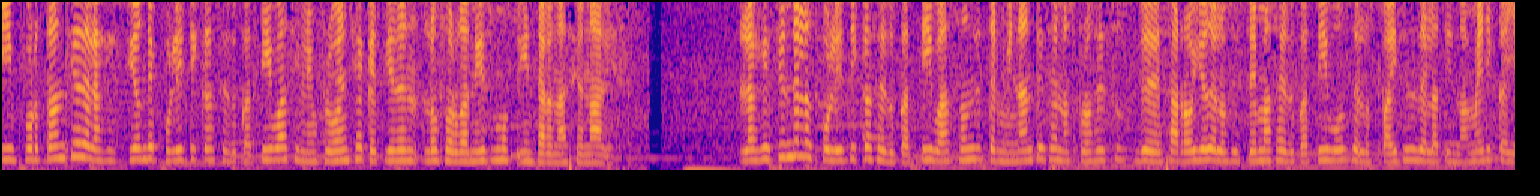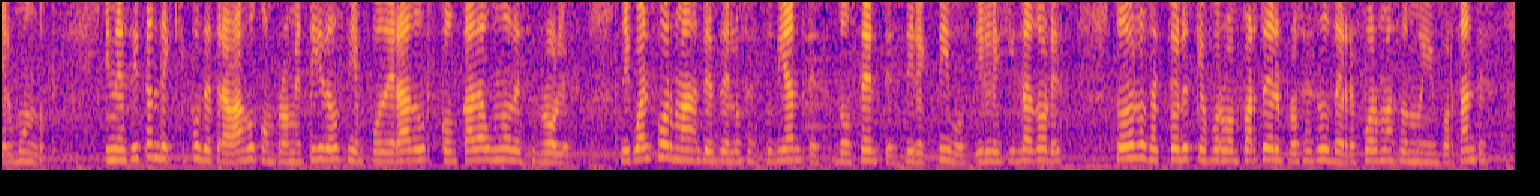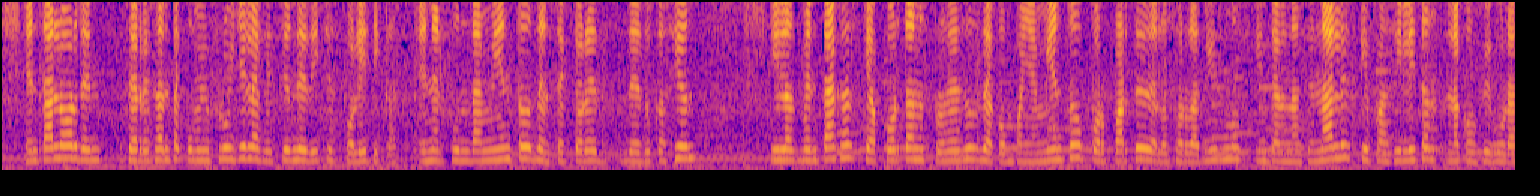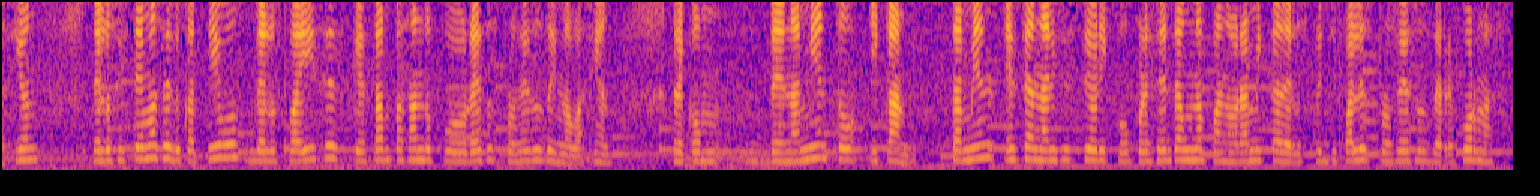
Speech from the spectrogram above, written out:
Importancia de la gestión de políticas educativas y la influencia que tienen los organismos internacionales. La gestión de las políticas educativas son determinantes en los procesos de desarrollo de los sistemas educativos de los países de Latinoamérica y el mundo y necesitan de equipos de trabajo comprometidos y empoderados con cada uno de sus roles. De igual forma, desde los estudiantes, docentes, directivos y legisladores, todos los actores que forman parte del proceso de reforma son muy importantes. En tal orden, se resalta cómo influye la gestión de dichas políticas en el fundamento del sector de educación y las ventajas que aportan los procesos de acompañamiento por parte de los organismos internacionales que facilitan la configuración de los sistemas educativos de los países que están pasando por esos procesos de innovación, recondenamiento y cambio. También este análisis teórico presenta una panorámica de los principales procesos de reformas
